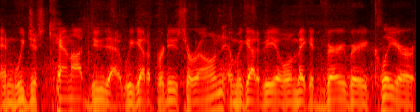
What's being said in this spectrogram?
And we just cannot do that. We got to produce our own, and we got to be able to make it very, very clear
